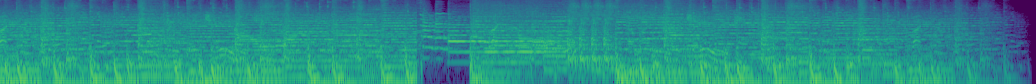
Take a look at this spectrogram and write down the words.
は。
